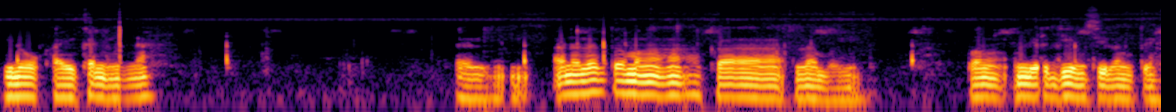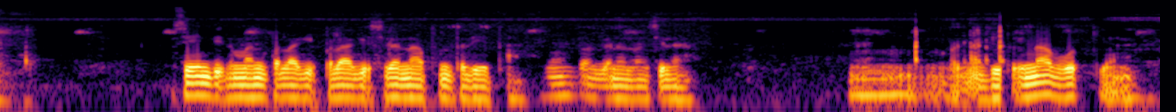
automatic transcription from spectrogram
hinukay kanina. Dahil, ano lang to mga kalaboy. Pang emergency lang to eh. Kasi hindi naman palagi-palagi sila napunta dito. Pag ano lang sila. Hmm, pag dito inabot, yan.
